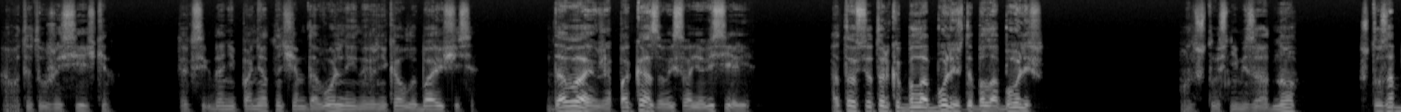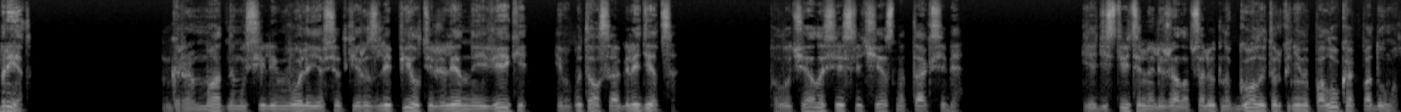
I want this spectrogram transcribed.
А вот это уже Сечкин. Как всегда, непонятно, чем довольный и наверняка улыбающийся. Давай уже, показывай свое веселье. А то все только балаболишь да балаболишь. Он что, с ними заодно? Что за бред? Громадным усилием воли я все-таки разлепил тяжеленные веки и попытался оглядеться. Получалось, если честно, так себе. Я действительно лежал абсолютно голый, только не на полу, как подумал,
